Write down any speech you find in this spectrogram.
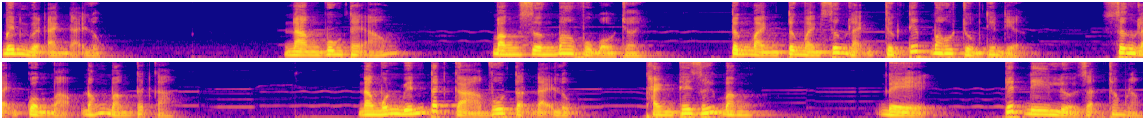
bên Nguyệt Ảnh Đại Lục. Nàng vung tay áo, Bằng xương bao phủ bầu trời. Từng mảnh từng mảnh xương lạnh trực tiếp bao trùm thiên địa. Xương lạnh cuồng bạo đóng băng tất cả. Nàng muốn biến tất cả vô tận đại lục Thành thế giới băng Để tiết đi lửa giận trong lòng.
